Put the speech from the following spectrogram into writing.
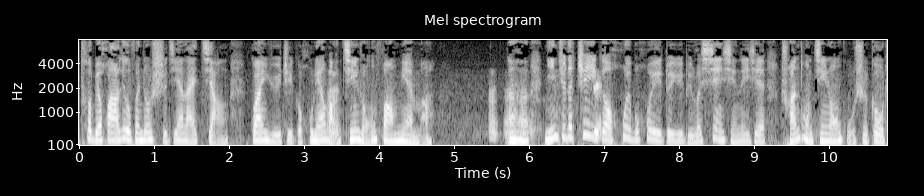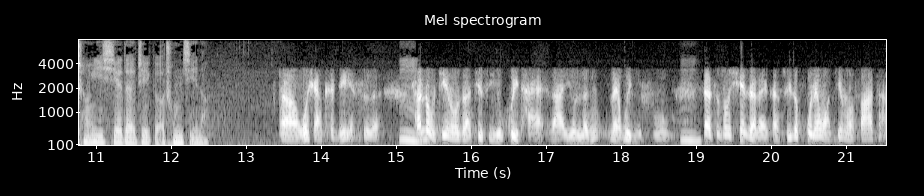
特别花了六分钟时间来讲关于这个互联网金融方面嘛。嗯嗯哼，您觉得这个会不会对于比如说现行的一些传统金融股市构成一些的这个冲击呢？啊，我想肯定也是的。嗯，传统金融上就是有柜台啊，有人来为你服务。嗯，但是从现在来看，随着互联网金融发展，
